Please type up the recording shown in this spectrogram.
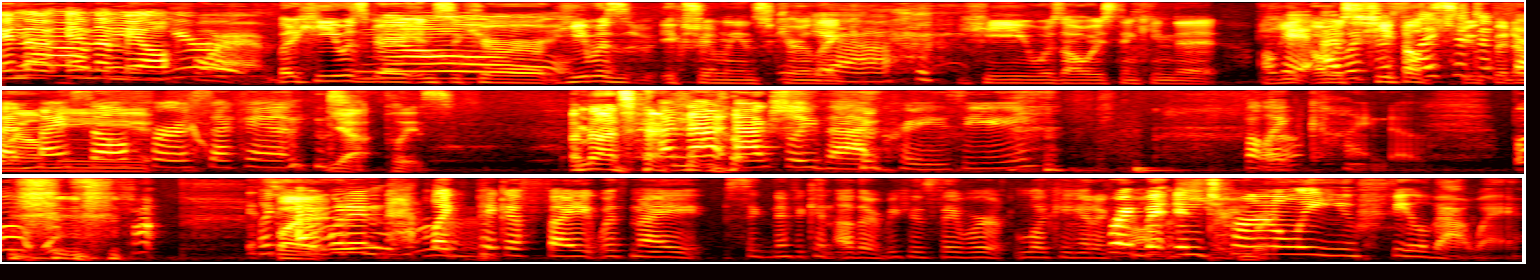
In Yeah, the in the male you're- form. but he was very No. insecure. He was extremely insecure. Like Yeah. he was always thinking that Okay, he I always would he just felt like to stupid defend around myself me. for a second. Yeah, please. I'm not attacking. I'm not you. actually that crazy, but like kind of. Well, it's fine. Like But- I wouldn't like pick a fight with my significant other because they were looking at a right, but the street. internally you feel that way,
